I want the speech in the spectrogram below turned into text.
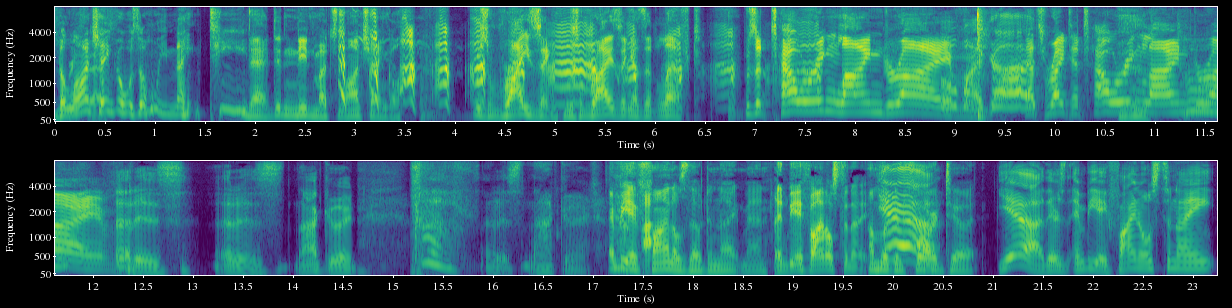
the launch fast. angle was only 19. Yeah, it didn't need much launch angle. It was rising. It was rising as it left. It was a towering line drive. Oh my god. That's right, a towering line drive. that is that is not good. that is not good. NBA Finals though tonight, man. NBA Finals tonight. I'm looking forward to it. Yeah, there's NBA Finals tonight.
